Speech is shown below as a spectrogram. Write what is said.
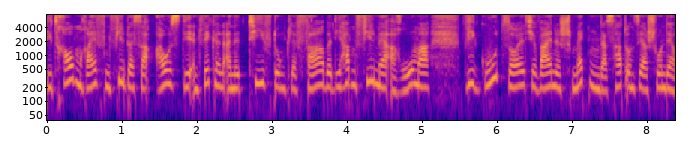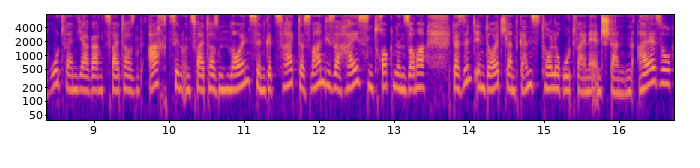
Die Trauben reifen viel besser aus, die entwickeln eine tiefdunkle Farbe, die haben viel mehr Aroma. Wie gut solche Weine schmecken, das hat uns ja schon der Rotweinjahrgang 2018 und 2019 gezeigt. Das waren diese heißen, trockenen Sommer. Da sind in Deutschland ganz tolle Rotweine entstanden. Also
